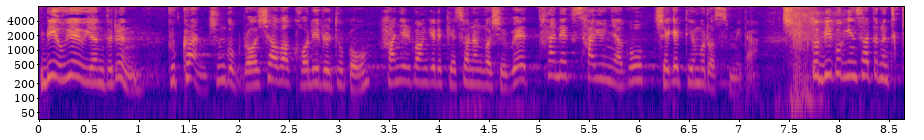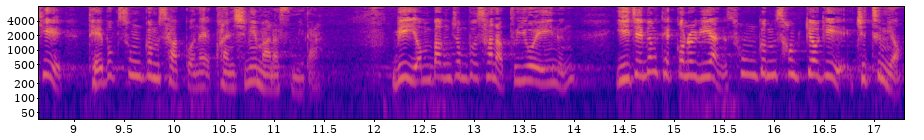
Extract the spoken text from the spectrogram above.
미 의회 의원들은 북한, 중국, 러시아와 거리를 두고 한일 관계를 개선한 것이 왜 탄핵 사유냐고 제게 되물었습니다. 또 미국 인사들은 특히 대북 송금 사건에 관심이 많았습니다. 미 연방정부 산하 VOA는 이재명 대권을 위한 송금 성격이 짙으며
